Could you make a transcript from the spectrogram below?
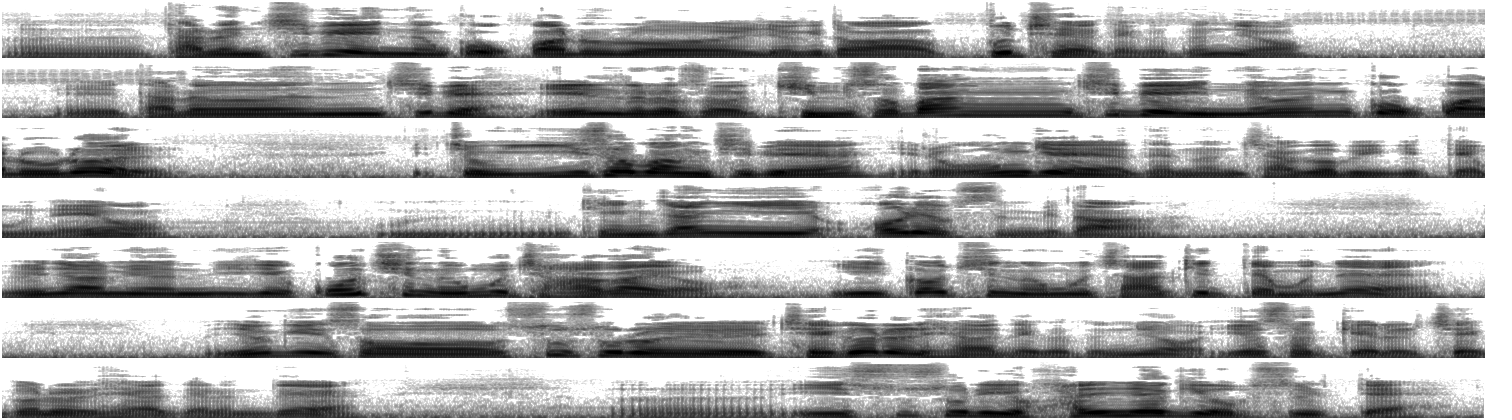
어, 다른 집에 있는 꽃가루를 여기다가 붙여야 되거든요. 예, 다른 집에 예를 들어서 김서방 집에 있는 꽃가루를 이쪽 이서방 집에 이렇게 옮겨야 되는 작업이기 때문에요. 음, 굉장히 어렵습니다. 왜냐하면 이게 꽃이 너무 작아요. 이 꽃이 너무 작기 때문에 여기서 수술을 제거를 해야 되거든요. 여섯 개를 제거를 해야 되는데 어, 이 수술이 활력이 없을 때 예,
